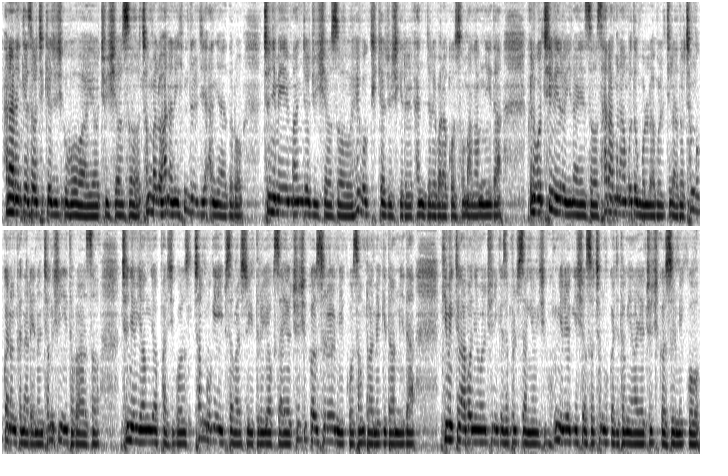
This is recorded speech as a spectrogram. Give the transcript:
하나님께서 지켜주시고 보호하여 주셔서 정말로 하나님 힘들지 아니하도록 주님이 만져주셔서 회복시켜 주시기를 간절히 바라고 소망합니다. 그리고 치매로 인하여서 사람은 아무도 몰라볼지라도 천국 가는 그날에는 정신이 돌아와서 주님 영접하시고 천국에 입성할 수 있도록 역사하여 주실 것을 믿고 선포하며 기도합니다. 김익정 아버님을 주님께서 불쌍히 여기시고 흥률 여기셔서 천국까지 동행하여 주실 것을 믿고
